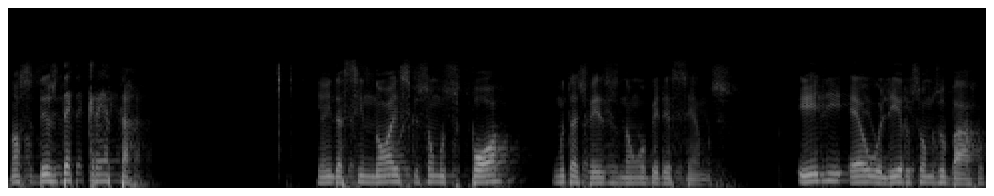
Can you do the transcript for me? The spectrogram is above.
nosso Deus decreta. E ainda assim, nós que somos pó, muitas vezes não obedecemos. Ele é o olheiro, somos o barro,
